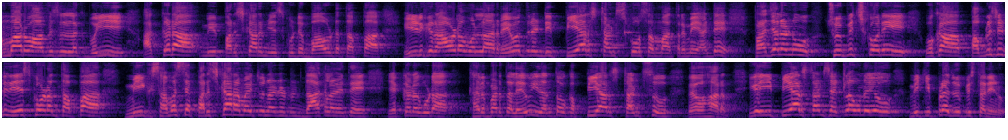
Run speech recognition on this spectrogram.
ఎంఆర్ఓ ఆఫీసులకు పోయి అక్కడ మీరు పరిష్కారం చేసుకుంటే బాగుంటుంది తప్ప వీడికి రావడం వల్ల రేవంత్ రెడ్డి పిఆర్ స్టంట్స్ కోసం మాత్రమే. అంటే ప్రజలను చూపించుకొని ఒక పబ్లిసిటీ చేసుకోవడం తప్ప మీకు సమస్య పరిష్కారం అవుతున్నటువంటి దాఖలు అయితే ఎక్కడ కూడా కనపడతలేవు. ఇదంతా ఒక పిఆర్ స్టంట్స్ వ్యవహారం. ఇక ఈ పిఆర్ స్టంట్స్ ఎట్లా ఉన్నాయో మీకు ఇప్పుడే చూపిస్తాను నేను.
